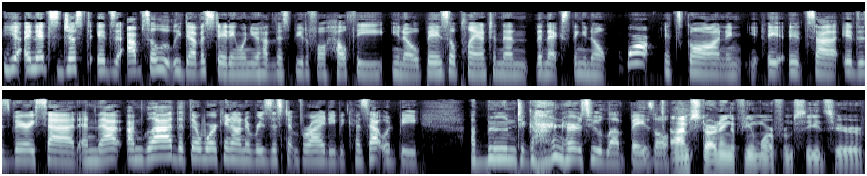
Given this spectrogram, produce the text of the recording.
Yeah, and it's just it's absolutely devastating when you have this beautiful, healthy, you know, basil plant, and then the next thing you know, wah, it's gone, and it, it's uh, it is very sad. And that I'm glad that they're working on a resistant variety because that would be a boon to gardeners who love basil. I'm starting a few more from seeds here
